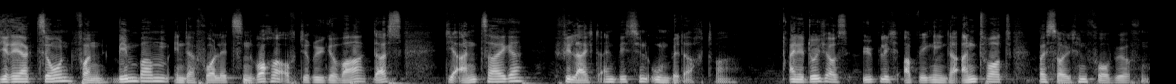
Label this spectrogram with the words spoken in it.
Die Reaktion von Bimbam in der vorletzten Woche auf die Rüge war, dass die Anzeige vielleicht ein bisschen unbedacht war. Eine durchaus üblich abwinkelnde Antwort bei solchen Vorwürfen.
